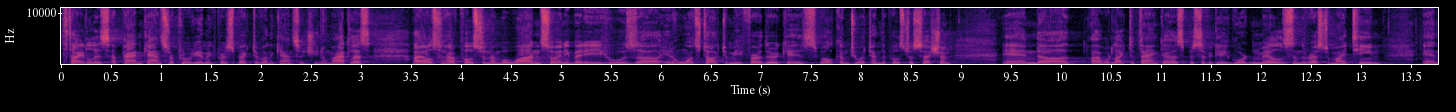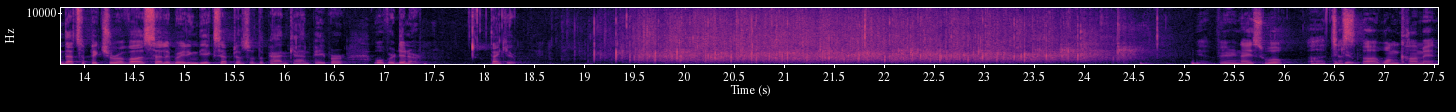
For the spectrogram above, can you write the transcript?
The title is A Pan-Cancer Proteomic Perspective on the Cancer Genome Atlas. I also have poster number one, so anybody who's, uh, you know, who wants to talk to me further is welcome to attend the poster session. And uh, I would like to thank uh, specifically Gordon Mills and the rest of my team. And that's a picture of us celebrating the acceptance of the PanCan paper over dinner. Thank you. Very nice work. Uh, just uh, one comment.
